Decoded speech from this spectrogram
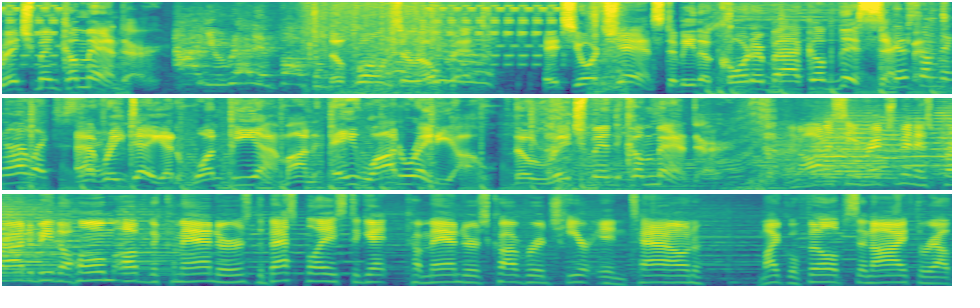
Richmond Commander. Are you ready, folks? The phones are open. It's your chance to be the quarterback of this segment. There's something I like to say. Every day at 1 p.m. on AWOD Radio, the Richmond Commander. And Audacy Richmond is proud to be the home of the Commanders, the best place to get Commanders coverage here in town. Michael Phillips and I throughout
